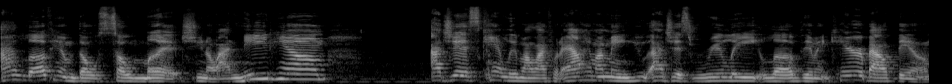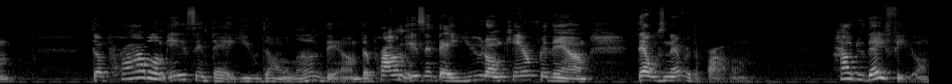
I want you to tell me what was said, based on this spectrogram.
I love him though so much. You know, I need him. I just can't live my life without him. I mean, you I just really love them and care about them. The problem isn't that you don't love them. The problem isn't that you don't care for them. That was never the problem. How do they feel?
